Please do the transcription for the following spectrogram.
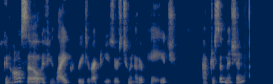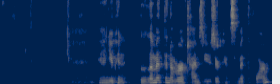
You can also, if you like, redirect users to another page after submission. And you can limit the number of times a user can submit the form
